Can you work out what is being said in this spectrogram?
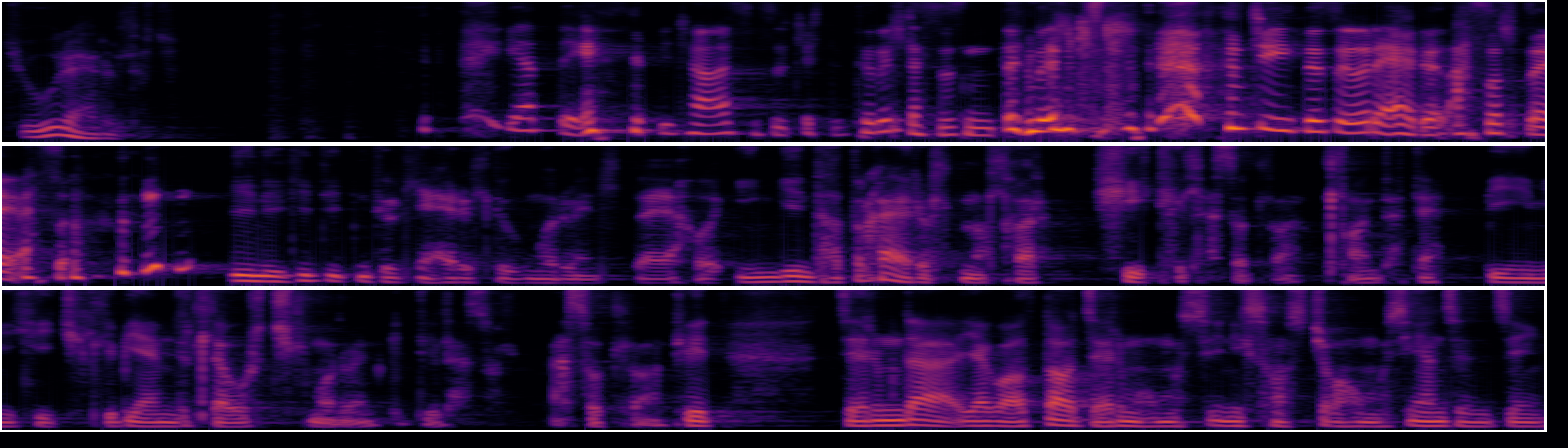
Чи өөрөө хариулаач. Тий. Би чаас асууж штэ. Төрөлж асуусан. Төрөлж чи ихнээс өөрөө хариу асуулт заяа асуу. Би нэг хид хідэн төрлийн хариулт өгмөр байна л да. Яг хөө энгийн тодорхой хариулт нь болохоор шийтгэл асуудал байна. Толгойд тий би имийг хийж эхлэе, би амьдралаа өөрчлөмөр байна гэдэг л асуулт асуудал байна. Тэгээд заримдаа яг одоо зарим хүмүүс энийг сонсож байгаа хүмүүс янз янзын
